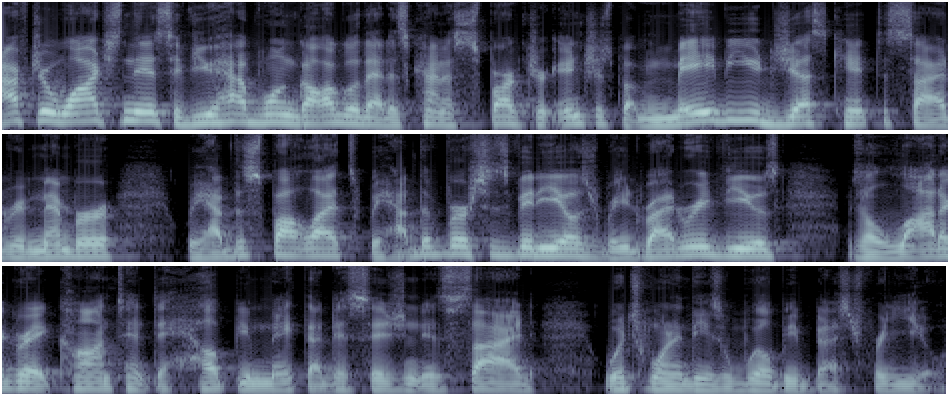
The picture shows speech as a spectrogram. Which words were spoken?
After watching this, if you have one goggle that has kind of sparked your interest, but maybe you just can't decide, remember, we have the spotlights, we have the versus videos, read rider reviews. There's a lot of great content to help you make that decision decide which one of these will be best for you.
